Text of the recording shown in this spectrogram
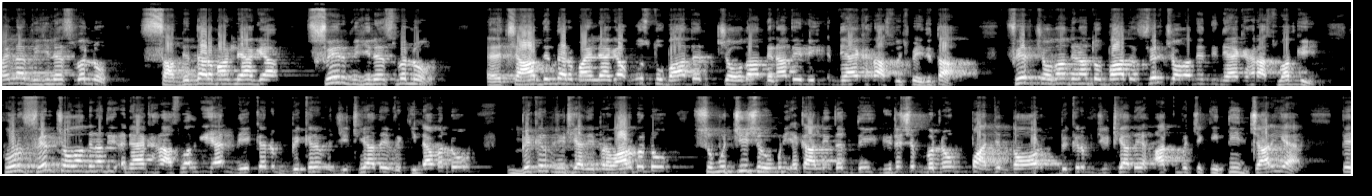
ਪਹਿਲਾਂ ਵਿਜੀਲੈਂਸ ਵੱਲੋਂ 7 ਦਿਨ ਦਾ ਰਿਮਾਂਡ ਲਿਆ ਗਿਆ, ਫਿਰ ਵਿਜੀਲੈਂਸ ਵੱਲੋਂ 4 ਦਿਨ ਦਾ ਰਿਮਾਂਡ ਲਿਆ ਗਿਆ। ਉਸ ਤੋਂ ਬਾਅਦ 14 ਦਿਨਾਂ ਦੇ ਲਈ ਨਿਆਇਕ ਹਿਰਾਸਤ ਵਿੱਚ ਭੇਜ ਦਿੱਤਾ। ਫਿਰ 14 ਦਿਨਾਂ ਤੋਂ ਬਾਅਦ ਫਿਰ 14 ਦਿਨ ਦੀ ਨਿਆਇਕ ਹਿਰਾਸਤ ਵੱਧ ਗਈ। ਹੁਣ ਫਿਰ 14 ਦਿਨਾਂ ਦੀ ਨਿਆਇਕ ਹਿਰਾਸਤ ਵੱਧ ਗਈ ਹੈ। ਲੇਕਿਨ ਵਿਕਰਮ ਮਜੀਠੀਆ ਦੇ ਵਕੀਲਾਂ ਵੱਲੋਂ, ਵਿਕਰਮ ਮਜੀਠੀਆ ਦੇ ਪਰਿਵਾਰ ਵੱਲੋਂ, ਸਮੁੱਚੀ ਸ਼੍ਰੋਮਣੀ ਅਕਾਲੀ ਦਲ ਦੀ ਲੀਡਰਸ਼ਿਪ ਵੱਲੋਂ ਭੱਜ ਦੌੜ ਬਿਕਰਮ ਮਜੀਠੀਆ ਦੇ ਹੱਕ ਵਿੱਚ ਕੀਤੀ ਜਾ ਰਹੀ ਹੈ ਤੇ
